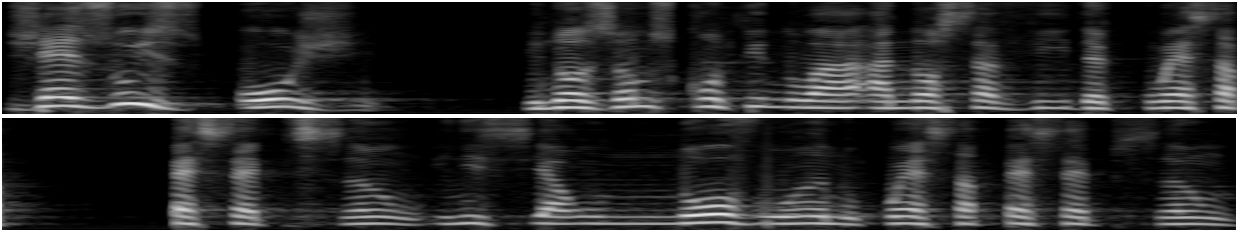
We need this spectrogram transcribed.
Jesus hoje, e nós vamos continuar a nossa vida com essa percepção, iniciar um novo ano com essa percepção.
